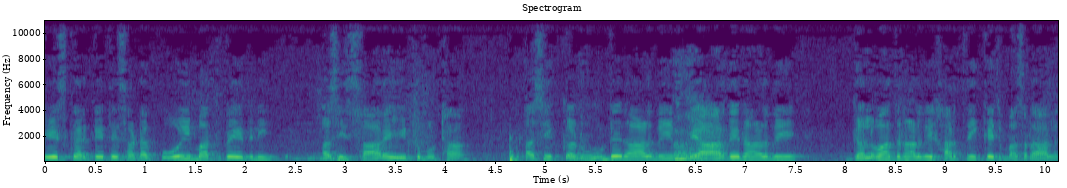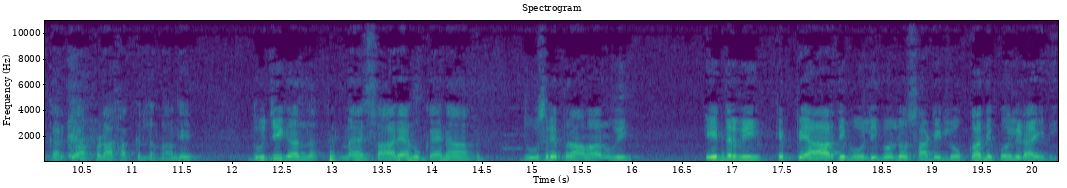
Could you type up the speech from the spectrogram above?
ਇਸ ਕਰਕੇ ਤੇ ਸਾਡਾ ਕੋਈ ਮਤਭੇਦ ਨਹੀਂ। ਅਸੀਂ ਸਾਰੇ ਇੱਕ ਮੁੱਠਾ ਅਸੀਂ ਕਾਨੂੰਨ ਦੇ ਨਾਲ ਵੀ, ਪਿਆਰ ਦੇ ਨਾਲ ਵੀ, ਗੱਲਬਾਤ ਨਾਲ ਵੀ ਹਰ ਤਰੀਕੇ 'ਚ ਮਸਲਾ ਹੱਲ ਕਰਕੇ ਆਪਣਾ ਹੱਕ ਲਵਾਂਗੇ। ਦੂਜੀ ਗੱਲ ਮੈਂ ਸਾਰਿਆਂ ਨੂੰ ਕਹਿਣਾ, ਦੂਸਰੇ ਭਰਾਵਾਂ ਨੂੰ ਵੀ, ਇੱਧਰ ਵੀ ਕਿ ਪਿਆਰ ਦੀ ਬੋਲੀ ਬੋਲੋ, ਸਾਡੀ ਲੋਕਾਂ ਦੀ ਕੋਈ ਲੜਾਈ ਨਹੀਂ।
